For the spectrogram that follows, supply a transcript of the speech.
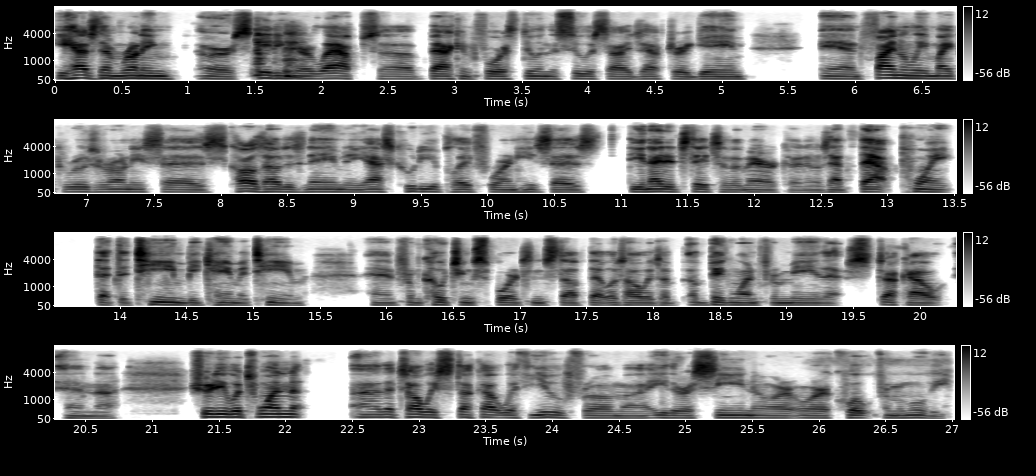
he has them running or skating their laps uh, back and forth doing the suicides after a game. And finally mike Eruzione says calls out his name and he asks who do you play for? and he says the united states of america. And it was at that point that the team became a team and from coaching sports and stuff that was always a, a big one for me that stuck out. And uh Shruti, what's one uh, that's always stuck out with you from uh, either a scene or or a quote from a movie?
